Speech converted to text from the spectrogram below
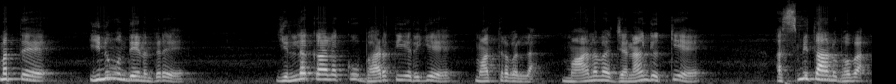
ಮತ್ತು ಇನ್ನೂ ಒಂದೇನೆಂದರೆ ಎಲ್ಲ ಕಾಲಕ್ಕೂ ಭಾರತೀಯರಿಗೆ ಮಾತ್ರವಲ್ಲ, ಮಾನವ ಜನಾಂಗಕ್ಕೆ ಅಸ್ಮಿತಾನುಭವ,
